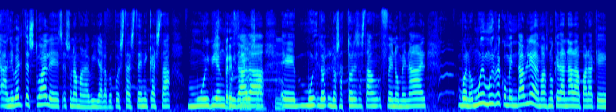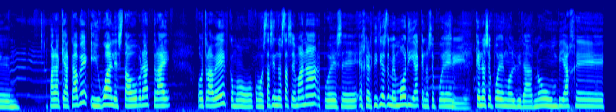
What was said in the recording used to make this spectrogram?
A nivel textual es, es una maravilla. La propuesta escénica está muy bien cuidada, mm. eh, los actores están fenomenal. Bueno, muy, muy recomendable. Además, no queda nada para que, para que acabe. Igual esta obra trae otra vez, como, como está siendo esta semana, pues eh, ejercicios de memoria que no se pueden, que no se pueden olvidar, ¿no? Un viaje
